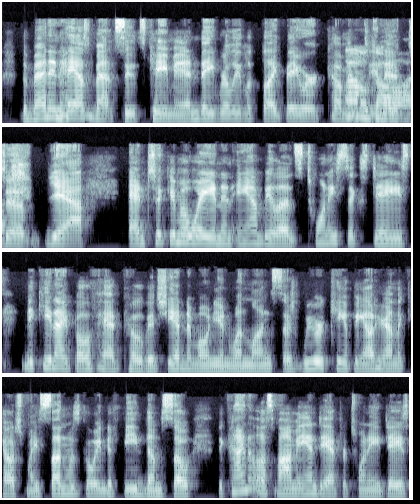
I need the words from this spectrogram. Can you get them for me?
the men in hazmat suits came in. They really looked like they were coming oh, to, yeah, and took him away in an ambulance. 26 days. Nikki and I both had COVID. She had pneumonia in one lung, so we were camping out here on the couch. My son was going to feed them, so they kind of lost mom and dad for 28 days.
